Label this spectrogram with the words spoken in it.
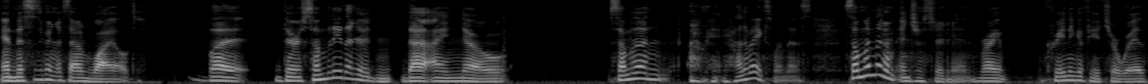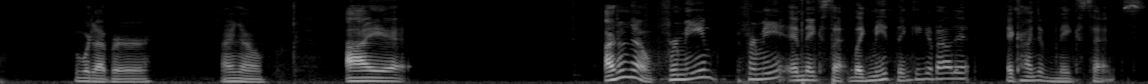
and this is going to sound wild, but there's somebody that I, that I know. Someone, okay, how do I explain this? Someone that I'm interested in, right? Creating a future with, whatever. I know. I. I don't know. For me, for me, it makes sense. Like me thinking about it, it kind of makes sense.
